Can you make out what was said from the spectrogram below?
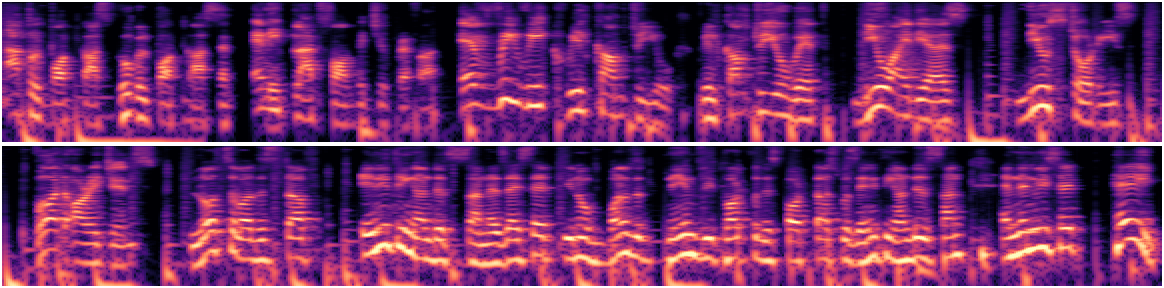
Apple Podcasts, Google Podcasts, and any platform which you prefer. Every week, we'll come to you. We'll come to you with new ideas, new stories, word origins, lots of other stuff, anything under the sun. As I said, you know, one of the names we thought for this podcast was anything under the sun. And then we said, hey,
